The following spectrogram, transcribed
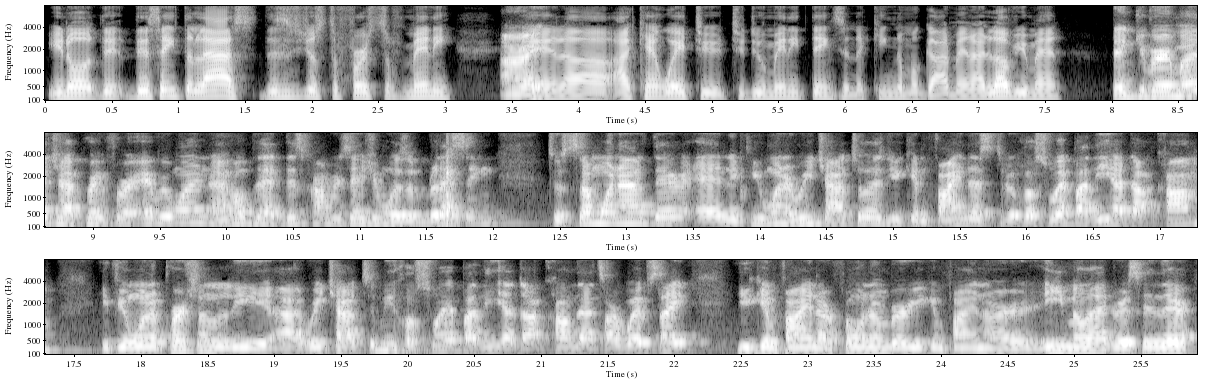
you know th- this ain't the last. This is just the first of many, All right. and uh, I can't wait to to do many things in the kingdom of God, man. I love you, man. Thank you very much. I pray for everyone. I hope that this conversation was a blessing to someone out there. And if you want to reach out to us, you can find us through josuepadilla.com. If you want to personally uh, reach out to me, josuepadilla.com, that's our website. You can find our phone number, you can find our email address in there,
